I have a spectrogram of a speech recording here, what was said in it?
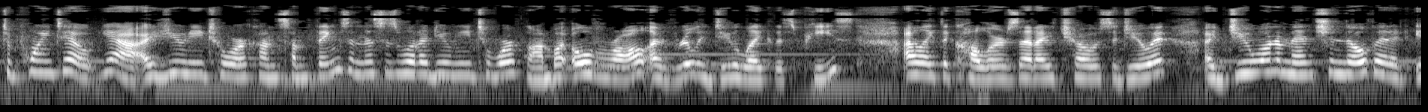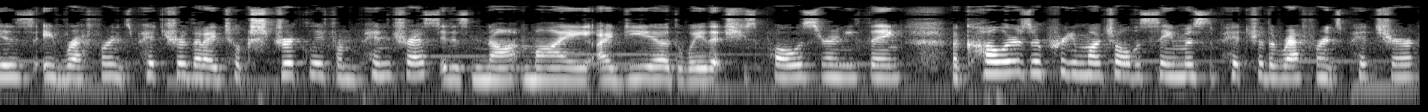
to point out, yeah, I do need to work on some things, and this is what I do need to work on. But overall, I really do like this piece. I like the colors that I chose to do it. I do want to mention though that it is a reference picture that I took strictly from Pinterest. It is not my idea, the way that she's posed or anything. The colors are pretty much all the same as the picture, the reference picture picture,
